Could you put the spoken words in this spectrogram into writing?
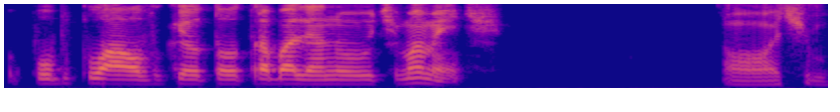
o público-alvo que eu estou trabalhando ultimamente. Ótimo.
